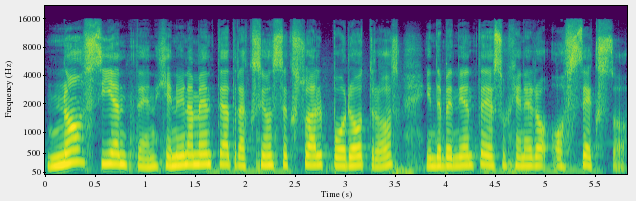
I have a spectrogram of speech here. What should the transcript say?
no sienten genuinamente atracción sexual por otros, independiente de su género o sexo.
